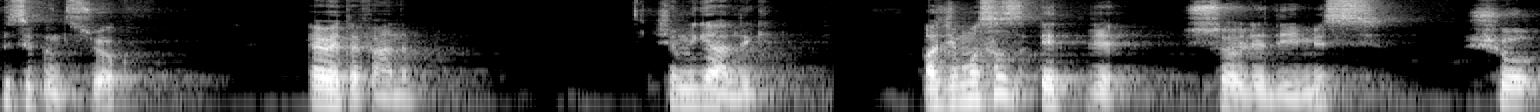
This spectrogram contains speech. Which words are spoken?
Bir sıkıntısı yok. Evet efendim. Şimdi geldik. Acımasız etli söylediğimiz şu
